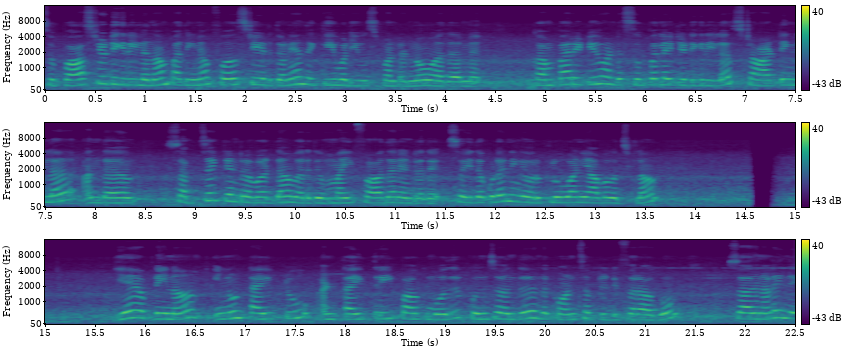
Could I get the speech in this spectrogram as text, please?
so positive டிகிரியில் தான் பார்த்தீங்கன்னா ஃபர்ஸ்ட் எடுத்தோடனே அந்த கீவேர்டு யூஸ் பண்ணுறணும் அதர்னு கம்பேரிட்டிவ் அண்ட் சூப்பர்லைட்டிவ் டிகிரியில் ஸ்டார்டிங்கில் அந்த சப்ஜெக்ட் என்ற வேர்ட் தான் வருது மை ஃபாதர் என்றது. ஸோ இதை கூட நீங்கள் ஒரு க்ளூவாக ஞாபகம் வச்சுக்கலாம். ஏன் அப்படின்னா இன்னும் type two and type three பார்க்கும்போது கொஞ்சம் வந்து அந்த கான்செப்ட் டிஃபர் ஆகும். ஸோ அதனால் இந்த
